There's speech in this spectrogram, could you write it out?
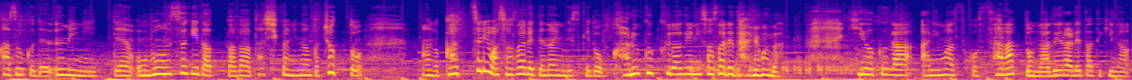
家族で海に行ってお盆過ぎだったら確かになんかちょっとあのがっつりは刺されてないんですけど軽くクラゲに刺されたような 記憶があります。こうさらっと撫でられた的な。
